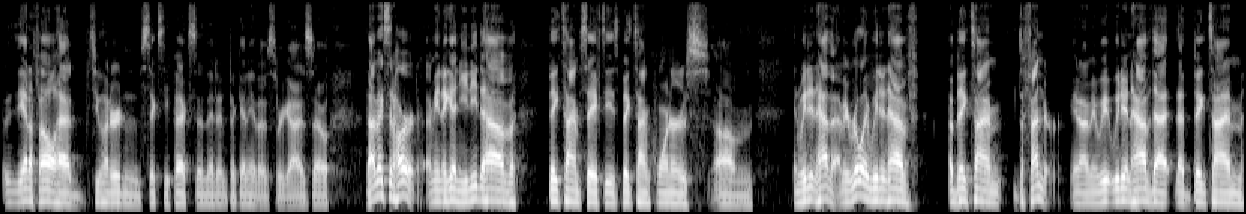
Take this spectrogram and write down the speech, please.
the NFL had 260 picks and they didn't pick any of those three guys. So that makes it hard. I mean, again, you need to have big time safeties, big time corners, um, and we didn't have that. I mean, really, we didn't have a big time defender. You know, I mean, we, we didn't have that that big time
